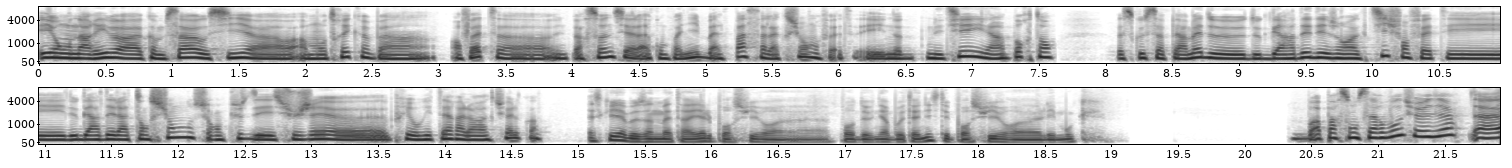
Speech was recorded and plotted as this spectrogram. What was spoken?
Et on arrive à, comme ça aussi à, montrer que, ben, en fait, euh, une personne, si elle est accompagnée, ben, elle passe à l'action, en fait. Et notre métier, il est important parce que ça permet de, garder des gens actifs, en fait, et de garder l'attention sur en plus des sujets euh, prioritaires à l'heure actuelle, quoi. Est-ce qu'il y a besoin de matériel pour suivre, euh, pour devenir botaniste et pour suivre les MOOC? À part son cerveau, tu veux dire? Euh.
